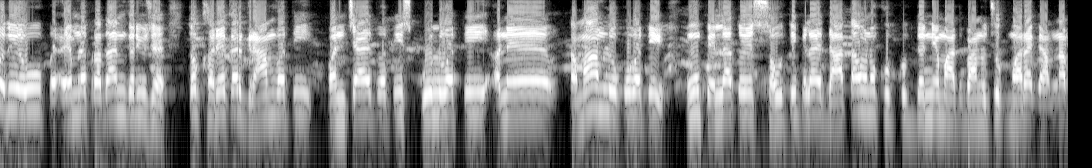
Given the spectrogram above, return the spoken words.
બધું એવું એમણે પ્રદાન કર્યું છે. તો ખરેખર ગ્રામ વતી, પંચાયત વતી, સ્કૂલ વતી અને તમામ લોકો વતી હું પહેલાં તો એ સૌથી પહેલાં દાતાઓનો ખૂબ ખૂબ ધન્યવાદ માનું છું મારા ગામના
